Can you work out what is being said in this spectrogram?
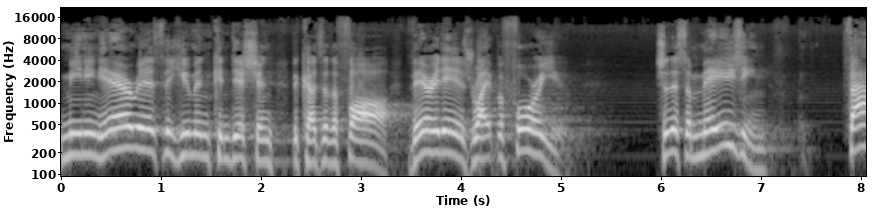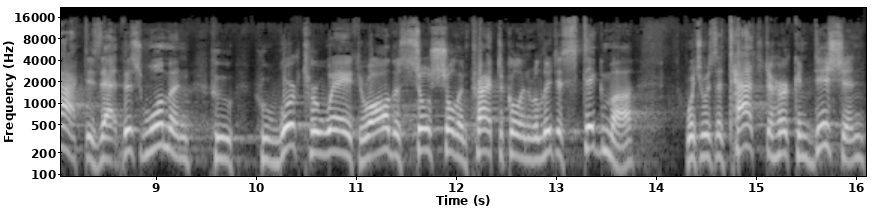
meaning here is the human condition because of the fall. There it is, right before you. So, this amazing fact is that this woman who, who worked her way through all the social and practical and religious stigma which was attached to her condition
